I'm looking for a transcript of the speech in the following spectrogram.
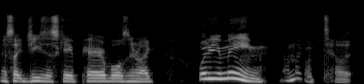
It's like Jesus gave parables, and you're like, "What do you mean?" I'm not going to tell it.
